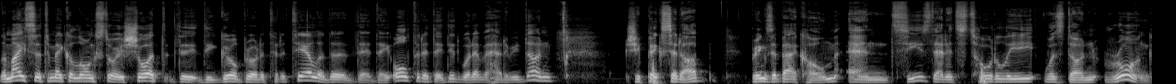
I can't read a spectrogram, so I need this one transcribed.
Lamaisa, to make a long story short, the, the girl brought it to the tailor. The, the, they altered it. They did whatever had to be done. She picks it up, brings it back home, and sees that it's totally was done wrong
